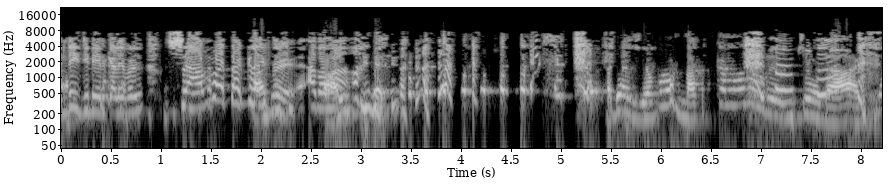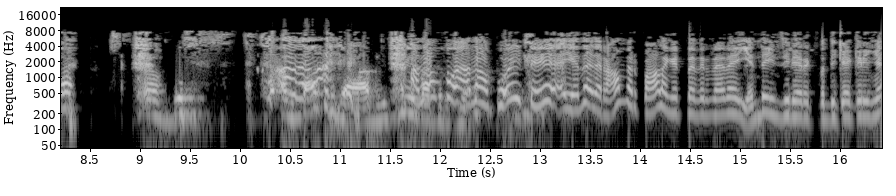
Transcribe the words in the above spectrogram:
எந்த இன்ஜினியர் கலை செம்ம தக்லைஃப் அதெல்லாம் அது அது எவ்வளவு நக்கலான ஒரு விஷயம்டா அதான் போயிட்டு எதை ராமர் பாலம் கட்டினதுனால எந்த இன்ஜினியருக்கு பத்தி கேக்குறீங்க?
